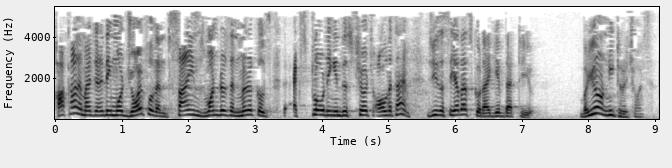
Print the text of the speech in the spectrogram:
I can't imagine anything more joyful than signs, wonders, and miracles exploding in this church all the time. Jesus said, Yeah, that's good. I give that to you. But you don't need to rejoice in that.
